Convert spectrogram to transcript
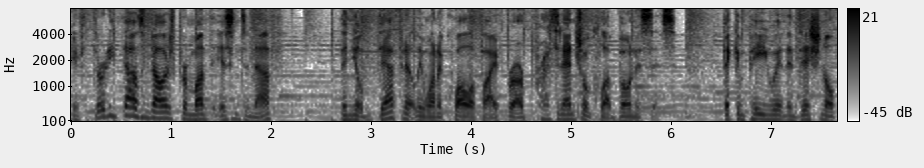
if $30,000 per month isn't enough, then you'll definitely want to qualify for our Presidential Club bonuses that can pay you an additional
